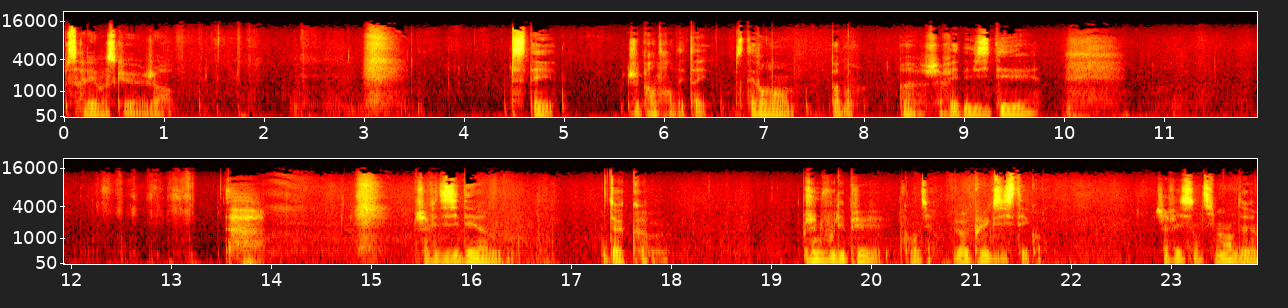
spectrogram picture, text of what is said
Ça allait parce que, genre. C'était. Je vais pas rentrer en détail. C'était vraiment pas bon. Euh, J'avais des idées. J'avais des idées euh, de comme. Je ne voulais plus. Comment dire Je ne voulais plus exister, quoi. J'avais le sentiment de.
